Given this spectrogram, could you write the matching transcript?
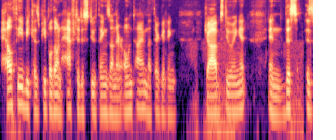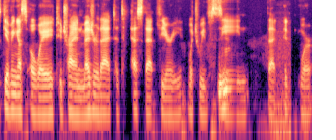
healthy because people don't have to just do things on their own time that they're getting jobs doing it and this is giving us a way to try and measure that to test that theory which we've seen that it where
